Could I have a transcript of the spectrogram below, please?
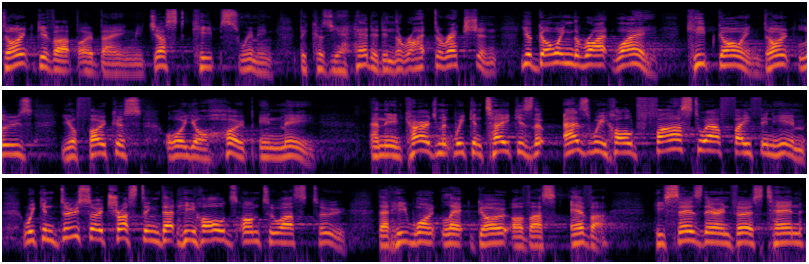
Don't give up obeying me. Just keep swimming because you're headed in the right direction. You're going the right way. Keep going. Don't lose your focus or your hope in me. And the encouragement we can take is that as we hold fast to our faith in Him, we can do so trusting that He holds on to us too, that He won't let go of us ever. He says there in verse 10,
